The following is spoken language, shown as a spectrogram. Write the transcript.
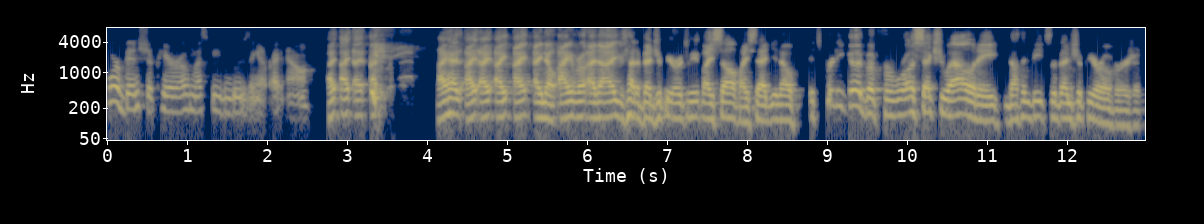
poor ben shapiro must be losing it right now. I I I, I, had I, I I I I know I wrote I, had a Ben Shapiro tweet myself. I said, you know, it's pretty good, but for raw sexuality, nothing beats the Ben Shapiro version.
